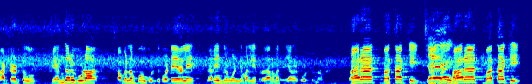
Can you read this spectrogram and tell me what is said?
మాట్లాడుతూ మీ అందరూ కూడా కమలం పువ్వు గుర్తు కొట్టేయాలి. నరేంద్ర మోడీని మళ్ళీ ప్రధానమంత్రి చేయాలని కోరుతున్నాం. భారత్ మాతాకి. భారత్ మాతాకి.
